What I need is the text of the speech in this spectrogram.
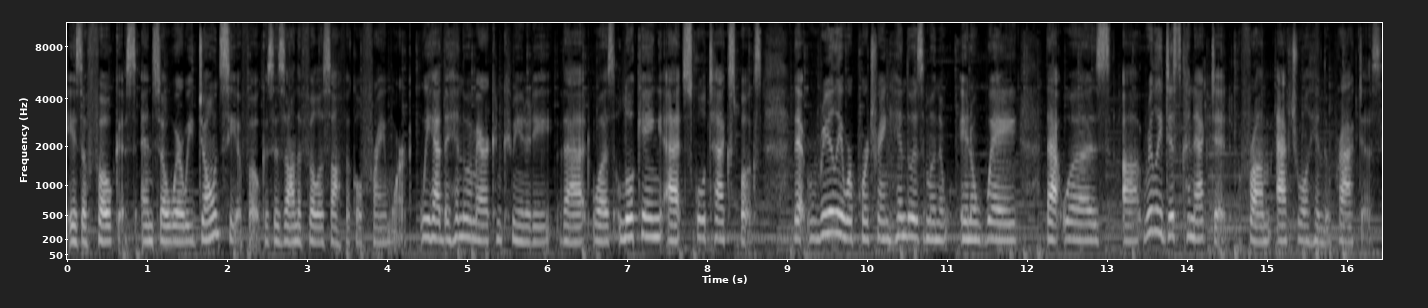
is a focus. And so where we don't see a focus is on the philosophical framework. We had the Hindu American community that was looking at school textbooks that really were portraying Hinduism in a, in a way that was uh, really disconnected from actual Hindu practice.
